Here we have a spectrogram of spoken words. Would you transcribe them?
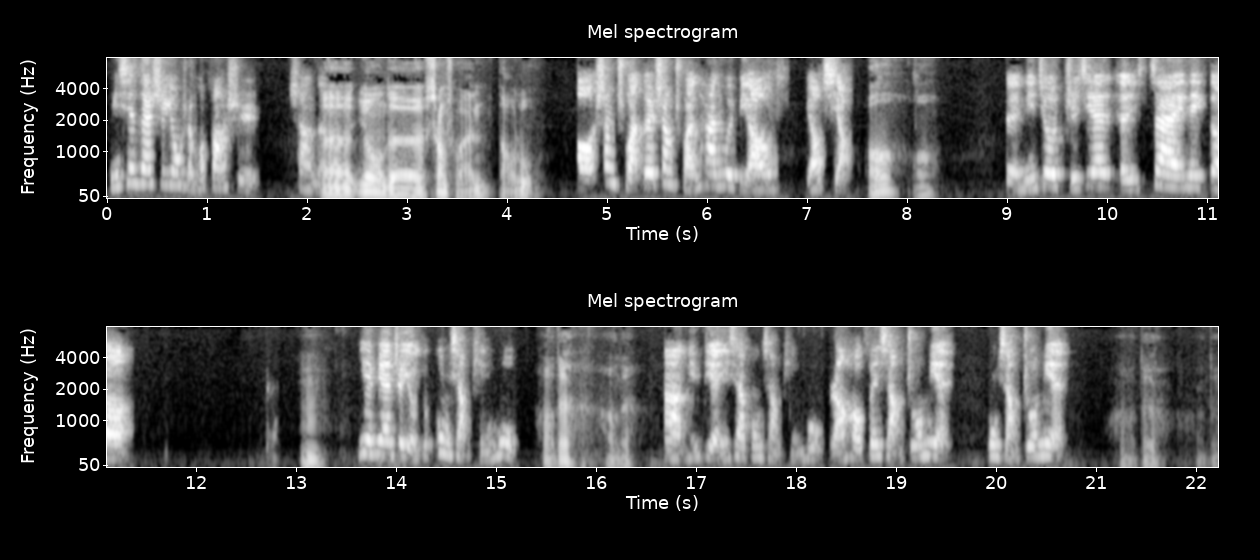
您现在是用什么方式上的？呃，用的上传导入。哦，上传对上传它就会比较比较小。哦哦。对，您就直接呃在那个，嗯，页面这有一个共享屏幕。好的好的。啊，您点一下共享屏幕，然后分享桌面，共享桌面。好的，好的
